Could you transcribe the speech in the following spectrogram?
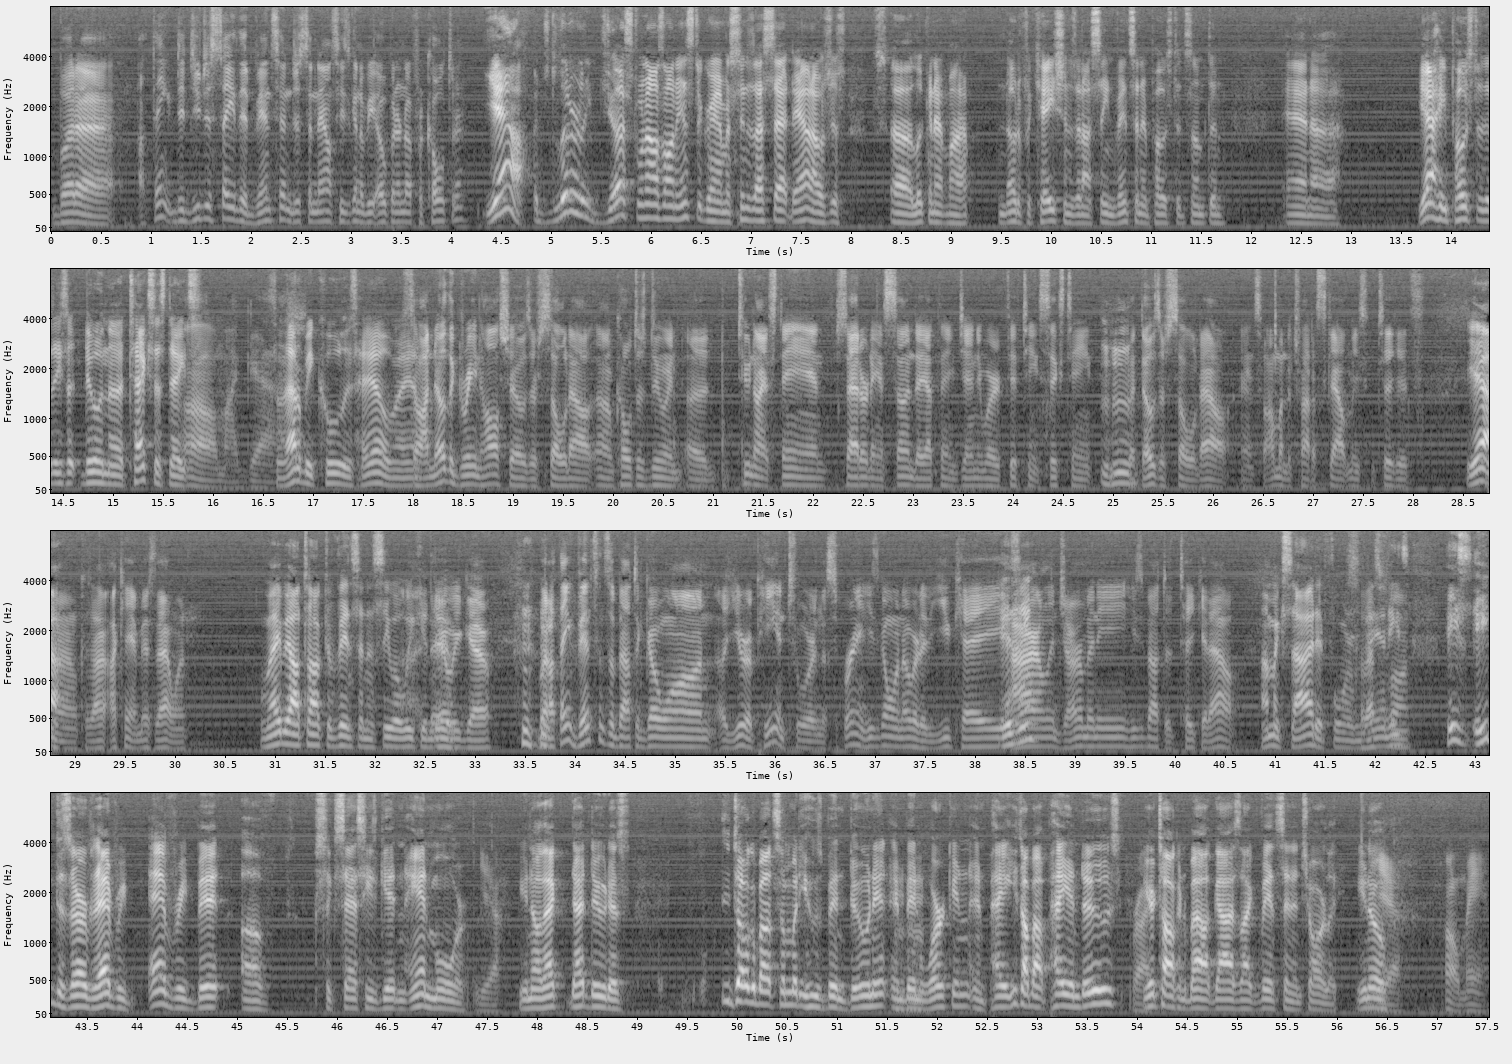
But uh, I think did you just say that Vincent just announced he's going to be opening up for Colter? Yeah, it's literally just when I was on Instagram. As soon as I sat down, I was just uh, looking at my notifications, and I seen Vincent had posted something, and uh, yeah, he posted that he's doing the Texas dates. Oh my god. So that'll be cool as hell, man. So I know the Gruene Hall shows are sold out. Um, Colter's doing a two night stand Saturday and Sunday, I think January 15th, 16th. Mhm. But those are sold out. And so I'm going to try to scout me some tickets. yeah, Because I, I can't miss that one. well, maybe I'll talk to Vincent and see what we can there do. There we go. but I think Vincent's about to go on a European tour in the spring. He's going over to the UK, Is he? Ireland, Germany. He's about to take it out. I'm excited for him, So that's fun. He's he's he deserves every every bit of success he's getting and more. Yeah. You know that that dude is. You talk about somebody who's been doing it and been working and pay. You talk about paying dues. Mm-hmm. Right. You're talking about guys like Vincent and Charley. You know. Yeah. Oh man.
